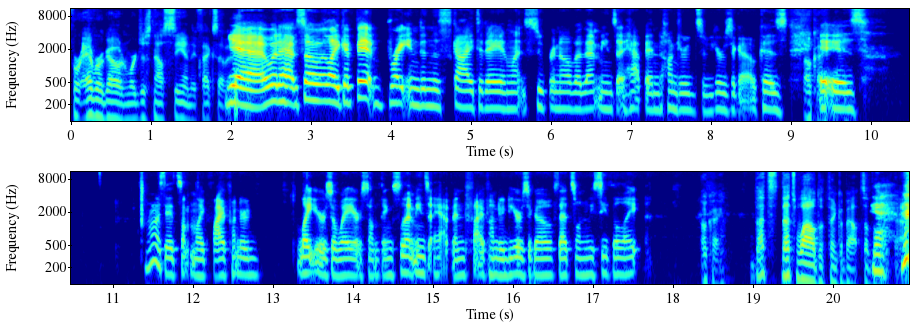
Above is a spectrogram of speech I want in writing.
forever ago, and we're just now seeing the effects of it? Yeah, it would have. So, like, if it brightened in the sky today and went supernova, that means it happened hundreds of years ago because Okay. it is. I want to say it's something like 500 light years away or something. So that means it happened 500 years ago. If that's when we see the light. Okay. That's that's wild to think about something Yeah. like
